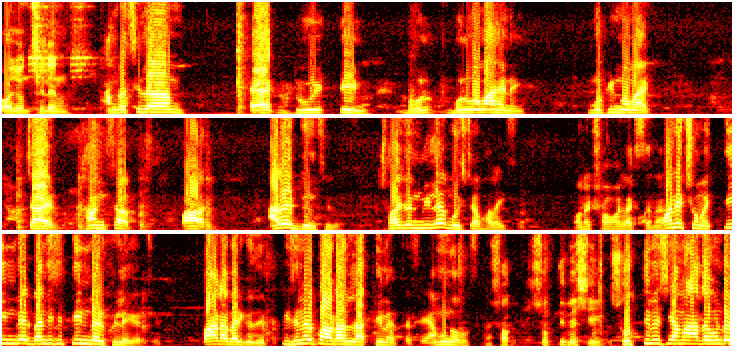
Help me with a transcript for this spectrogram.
কজন ছিলেন? আমরা ছিলাম এক দুই তিন। ভুল ভুল মামা হয় নাই। মুকিন মামা এক। চার খান সাহ পাঁচ আরও একজন ছিল। ছয়জন মিলে মুসটা ফালাইছে। অনেক সময় লাগছে না? অনেক সময়। তিন বের বান্ধিছে তিন বের খুলে গেছে। পাড়া বাড়ি করে পিছনের পাড়া লাগতে মারতেছে এমন অবস্থা। শক্তি বেশি। সত্যি বেশি আমার আধা ঘণ্টা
